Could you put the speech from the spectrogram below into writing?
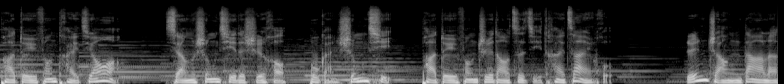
怕对方太骄傲；想生气的时候不敢生气，怕对方知道自己太在乎。人长大了，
